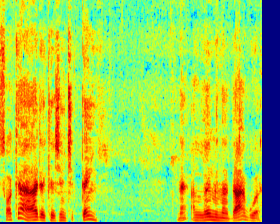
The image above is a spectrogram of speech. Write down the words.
Só que a área que a gente tem, né, a lâmina d'água,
